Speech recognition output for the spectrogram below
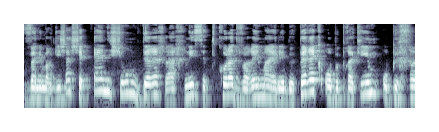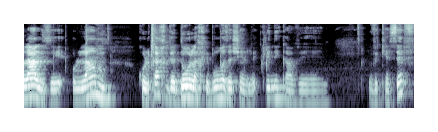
ואני מרגישה שאין שום דרך להכניס את כל הדברים האלה בפרק או בפרקים או בכלל, זה עולם כל כך גדול החיבור הזה של קליניקה ו... וכסף,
